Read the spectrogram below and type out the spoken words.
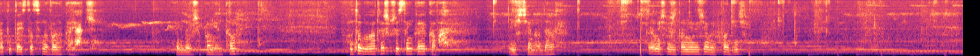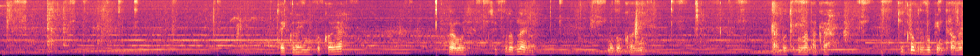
a tutaj stacjonowały kajaki. Jak dobrze pamiętam. No to była też przystań kajakowa. Wyjście na dach. Ja myślę, że tam nie będziemy wchodzić. Tutaj kolejne pokoje. Albo coś podobnego do pokoi. Albo to była taka taki klub dwupiętrowy.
